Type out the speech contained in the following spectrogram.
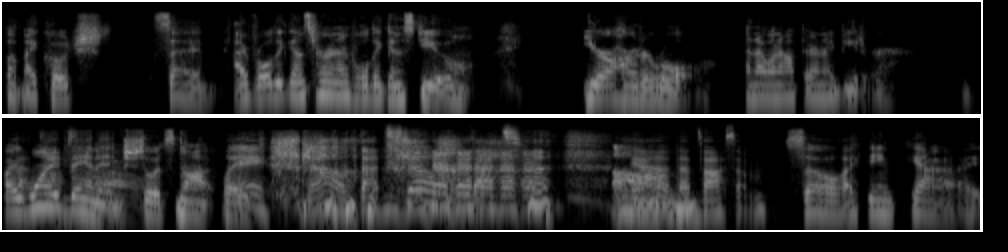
But my coach said, I've rolled against her and I've rolled against you. You're a harder roll. And I went out there and I beat her by That's one awesome. advantage. Wow. So it's not like, Hey, no, that's still that's yeah, that's Um, awesome. so I think, yeah, I,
